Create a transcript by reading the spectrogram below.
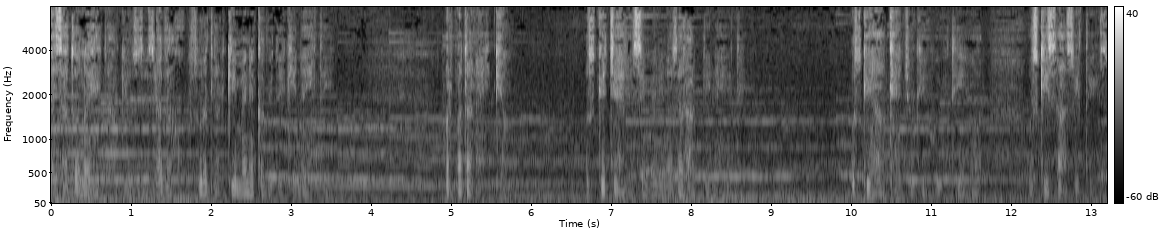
ऐसा तो नहीं था कि उससे ज़्यादा खूबसूरत लड़की मैंने कभी देखी नहीं थी। पर पता नहीं क्यों, उसके चेहरे से मेरी नज़र हटती नहीं थी। उसकी आँखें झुकी हुई थी और उसकी साँसें तेज,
